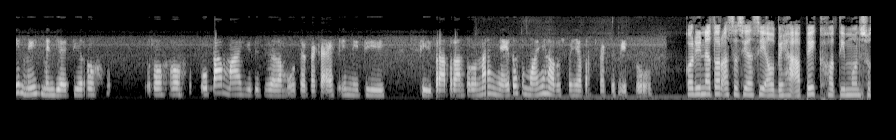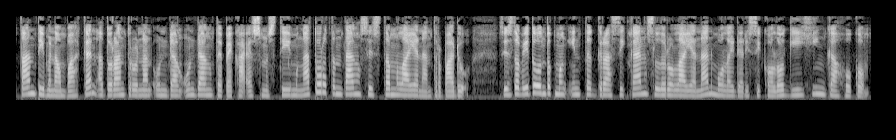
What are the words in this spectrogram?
ini menjadi roh roh-roh utama gitu di dalam UTPKS ini di di peraturan turunannya itu semuanya harus punya perspektif itu. Koordinator Asosiasi LBH Apik Hotimun Sutanti menambahkan aturan turunan Undang-Undang TPKS mesti mengatur tentang sistem layanan terpadu. Sistem itu untuk mengintegrasikan seluruh layanan mulai dari psikologi hingga hukum.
